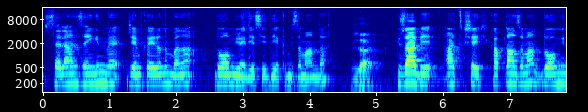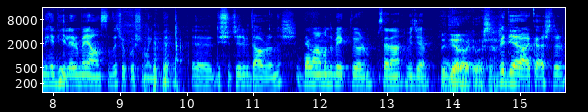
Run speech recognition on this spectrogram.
Selen Zengin ve Cem Kayran'ın bana doğum günü hediyesiydi yakın bir zamanda. Güzel. Güzel bir artık şey kaptan zaman doğum günü hediyelerime yansıdı. Çok hoşuma gitti. ee, düşünceli bir davranış. Devamını bekliyorum Selen ve Cem. Ve diğer arkadaşlar. Ve diğer arkadaşlarım.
